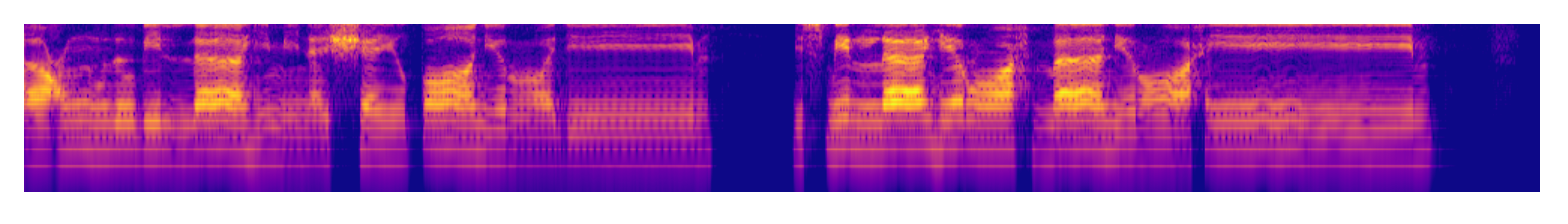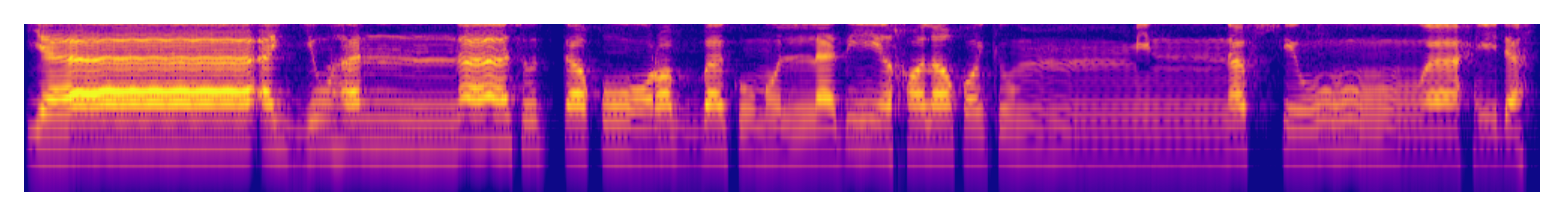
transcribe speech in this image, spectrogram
أعوذ بالله من الشيطان الرجيم. بسم الله الرحمن الرحيم. يا أيها الناس اتقوا ربكم الذي خلقكم من نفس واحدة.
